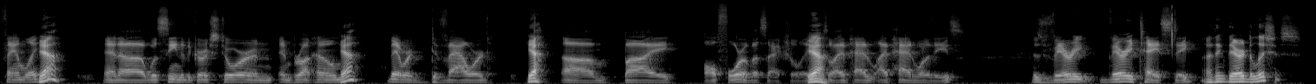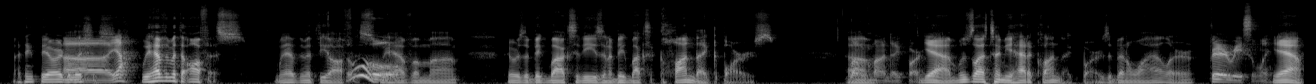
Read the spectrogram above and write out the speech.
family. Yeah, And uh, was seen at the grocery store and, and brought home. yeah, They were devoured yeah. um, by all four of us actually. Yeah. So I've had I've had one of these. It was very very tasty. I think they are delicious. I think they are delicious. Uh, yeah. we have them at the office. We have them at the office. Ooh. We have them. Uh, there was a big box of these and a big box of Klondike bars. Love Um, Klondike bar. Yeah, when was the last time you had a Klondike bar? Has it been a while or? Very recently. Yeah,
